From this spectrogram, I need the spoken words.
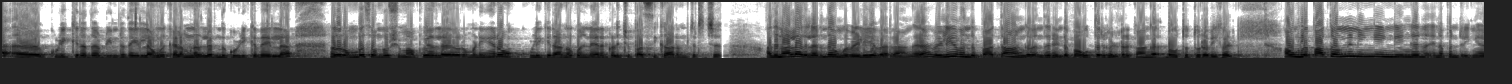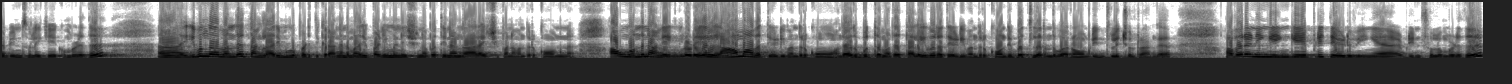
குளிக்கிறது அப்படின்றதே இல்லை. அவங்க கிளம்புனதுலேருந்து குளிக்கவே இல்லை. அதனால் ரொம்ப சந்தோஷமாக போய் அதில் ரொம்ப நேரம் குளிக்கிறாங்க. கொஞ்சம் நேரம் கழித்து பசிக்க ஆரம்பிச்சிருச்சு. அதனால அதுலேருந்து அவங்க வெளியே வர்றாங்க. வெளியே வந்து பார்த்தா அங்கே வந்து ரெண்டு பௌத்தர்கள் இருக்காங்க பௌத்த துறவிகள். அவங்கள பார்த்தோன்னே நீங்கள் இங்கே இங்கே என்ன பண்ணுறீங்க அப்படின்னு சொல்லி கேட்கும் பொழுது இவங்க வந்து தங்களை அறிமுகப்படுத்திக்கிறாங்க இந்த மாதிரி பனிமனுஷனை பற்றி நாங்கள் ஆராய்ச்சி பண்ண வந்திருக்கோம்னு. அவங்க வந்து நாங்கள் எங்களுடைய லாமாவை தேடி வந்திருக்கோம். அதாவது புத்த மத தலைவரை தேடி வந்திருக்கோம். திபத்துலேருந்து வரோம் அப்படின்னு சொல்லி சொல்கிறாங்க அவரை நீங்கள் இங்கே எப்படி தேடுவீங்க அப்படின்னு சொல்லும் பொழுது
